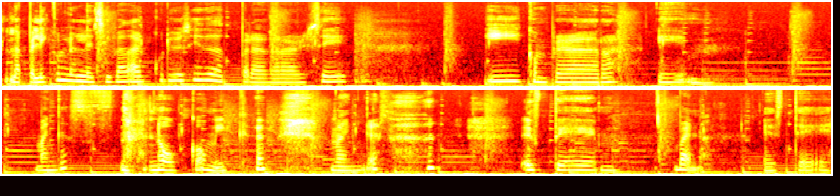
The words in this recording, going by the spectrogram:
la película les iba a dar curiosidad para agarrarse y comprar em, mangas, no, cómic, mangas. Este, bueno, este,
